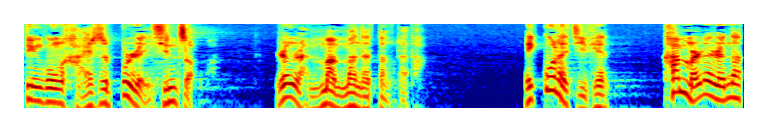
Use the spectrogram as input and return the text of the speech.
丁公还是不忍心走啊，仍然慢慢的等着他。哎，过了几天，看门的人呢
